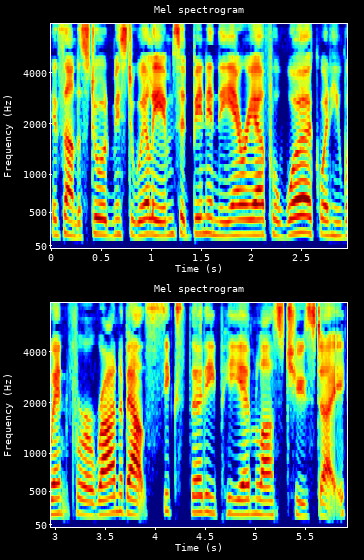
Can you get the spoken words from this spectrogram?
It's understood Mr. Williams had been in the area for work when he went for a run about 6:30 p.m. last Tuesday.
